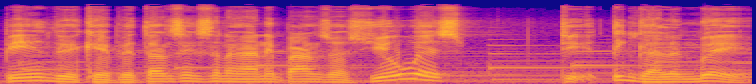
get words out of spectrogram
Piye duwe gebetan sing senengane pansos? Ya wis tinggalan bae.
